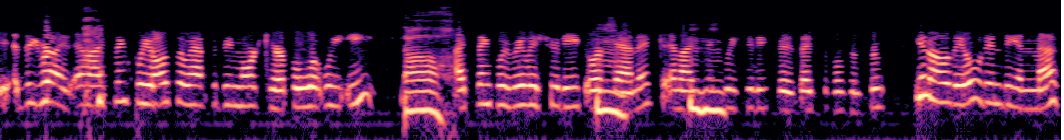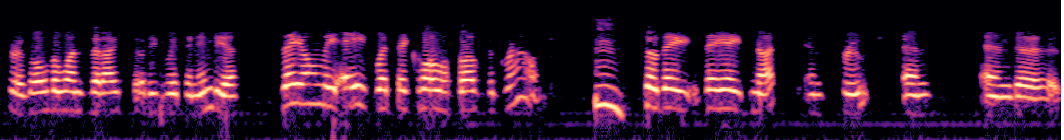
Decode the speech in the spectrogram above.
Right, and I think we also have to be more careful what we eat. Oh, I think we really should eat mm. organic, and I think mm-hmm. we should eat the vegetables and fruit. You know, the old Indian masters, all the ones that I studied with in India, they only ate what they call above the ground. mm. So they they ate nuts and fruit and and uh,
